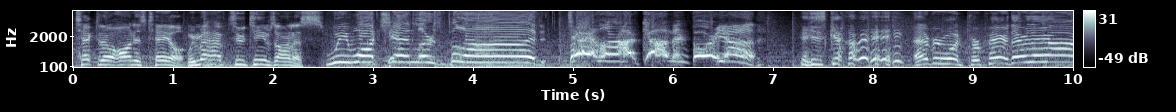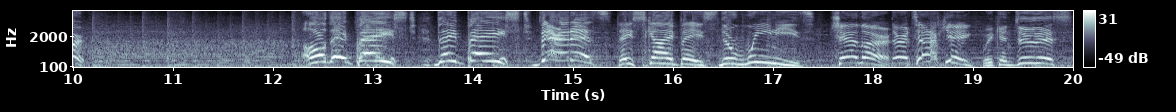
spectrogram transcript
Techno on his tail. We might have two teams on us. We want Chandler's blood. Chandler, I'm coming for you. He's coming! Everyone, prepare! There they are! Oh, they based! They based! There it is! They sky based. They're weenies. Chandler, they're attacking. We can do this!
